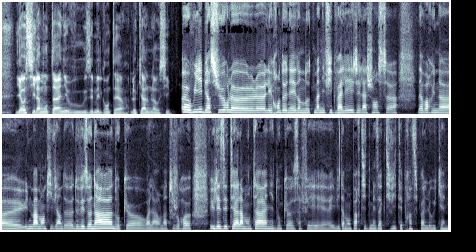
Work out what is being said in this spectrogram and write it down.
Il y a aussi la montagne, vous aimez le grand air, le calme là aussi. Euh, oui, bien sûr, les randonnées dans notre magnifique vallée. J'ai la chance euh, d'avoir une, euh, une, maman qui vient de, de Donc voilà, on a toujours eu les étés à la montagne. Donc ça fait évidemment partie de mes activités principales le week-end.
